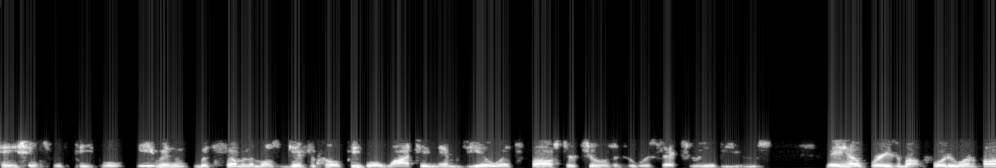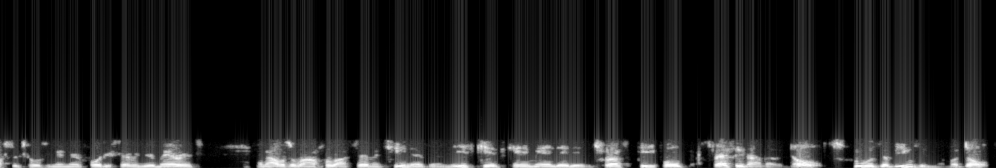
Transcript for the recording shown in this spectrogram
patience with people, even with some of the most difficult people, watching them deal with foster children who were sexually abused. They helped raise about 41 foster children in their 47 year marriage. And I was around for about 17 of them. These kids came in, they didn't trust people, especially not adults who was abusing them, adults.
